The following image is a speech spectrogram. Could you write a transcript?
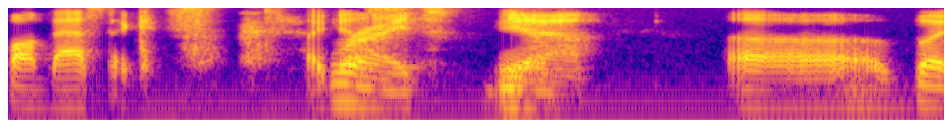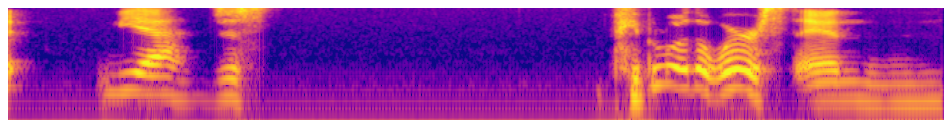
bombastic. I guess. Right. Yeah. Yeah. Uh, but yeah, just people are the worst, and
